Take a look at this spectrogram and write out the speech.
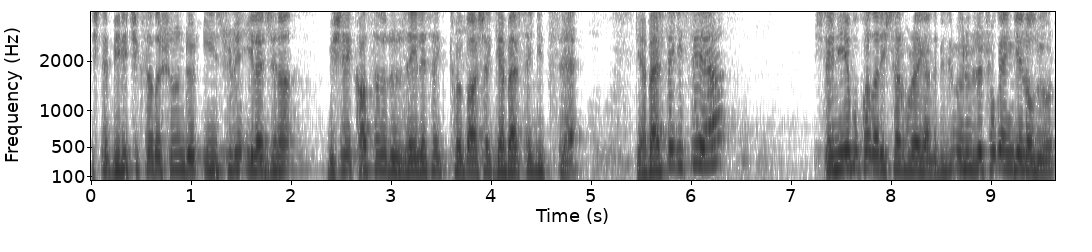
İşte biri çıksa da şunun diyor insülin ilacına bir şey katsa da diyor zeylese tövbe aşağı geberse gitse. Geberse gitse ya. İşte niye bu kadar işler buraya geldi? Bizim önümüze çok engel oluyor.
